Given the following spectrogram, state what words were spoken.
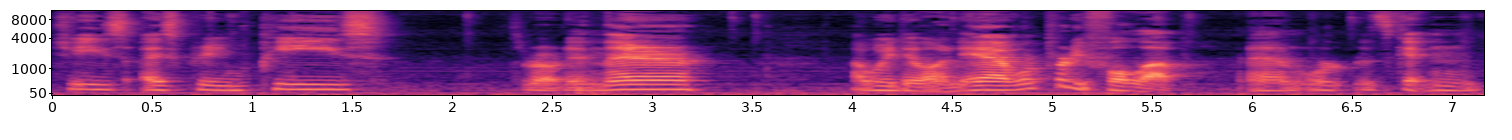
Cheese, ice cream, peas. Throw it in there. How we doing? Yeah, we're pretty full up, and we're it's getting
